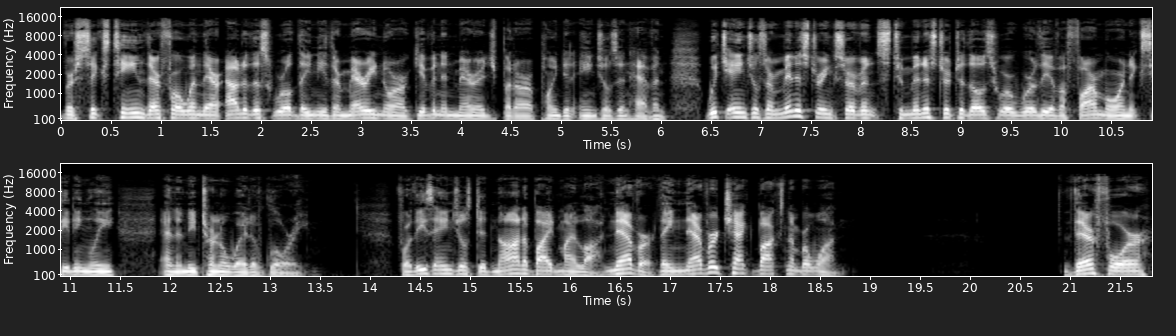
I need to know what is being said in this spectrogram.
Verse 16, therefore, when they are out of this world, they neither marry nor are given in marriage, but are appointed angels in heaven, which angels are ministering servants to minister to those who are worthy of a far more and exceedingly and an eternal weight of glory. For these angels did not abide my law. Never. They never checked box number one. Therefore,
